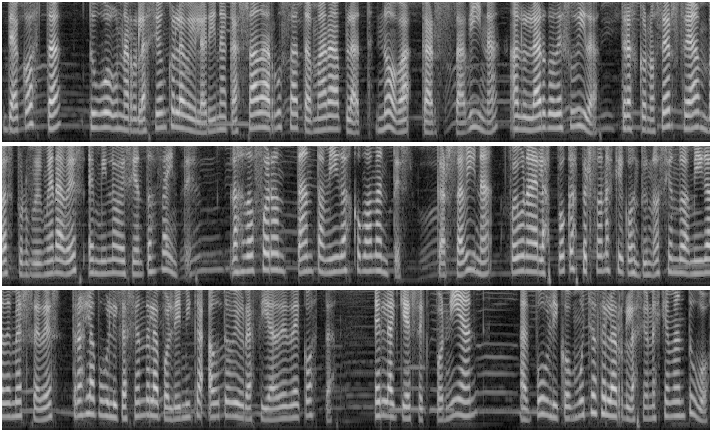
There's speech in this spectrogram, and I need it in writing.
De Acosta tuvo una relación con la bailarina casada rusa Tamara Platnova Karsavina a lo largo de su vida, tras conocerse ambas por primera vez en 1920. Las dos fueron tanto amigas como amantes. Karsavina fue una de las pocas personas que continuó siendo amiga de Mercedes tras la publicación de la polémica autobiografía de De Costa, en la que se exponían al público muchas de las relaciones que mantuvo.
